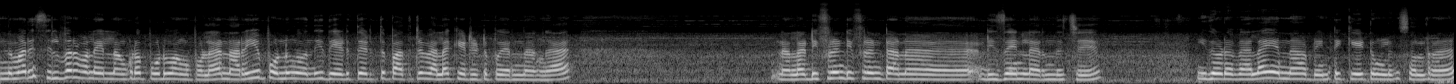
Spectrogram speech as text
இந்த மாதிரி சில்வர் வளையல்லாம் கூட போடுவாங்க போல். நிறைய பொண்ணுங்க வந்து இதை எடுத்து எடுத்து பார்த்துட்டு விலை கேட்டுட்டு போயிருந்தாங்க. நல்லா டிஃப்ரெண்ட் டிஃப்ரெண்ட்டான டிசைனில் இருந்துச்சு. இதோட விலை என்ன அப்படின்ட்டு கேட்டு உங்களுக்கு சொல்கிறேன்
